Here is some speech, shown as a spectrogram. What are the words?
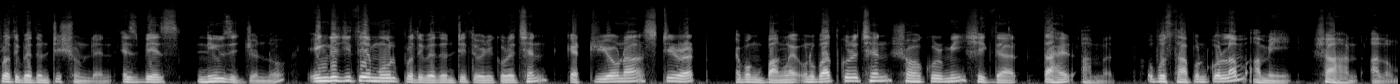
প্রতিবেদনটি শুনলেন এসবিএস নিউজের জন্য ইংরেজিতে মূল প্রতিবেদনটি তৈরি করেছেন ক্যাট্রিওনা স্টিরাট এবং বাংলায় অনুবাদ করেছেন সহকর্মী শিকদার তাহের আহমদ। উপস্থাপন করলাম আমি শাহান আলম।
